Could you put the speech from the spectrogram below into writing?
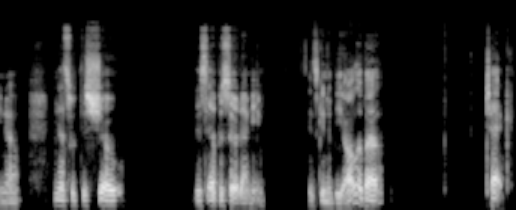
you know. And that's what this show this episode, I mean, is going to be all about tech.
